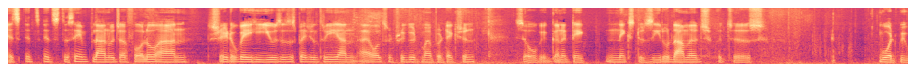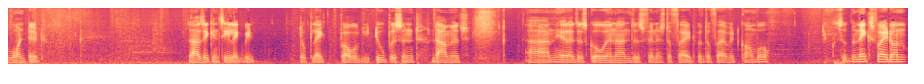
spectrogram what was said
It's it's it's the same plan which I follow and straight away he uses a special 3 and I also triggered my protection. So we're gonna take next to zero damage which is what we wanted. So as you can see like we took like probably 2% damage. And here I just go in and just finish the fight with the 5 hit combo. So the next fight on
